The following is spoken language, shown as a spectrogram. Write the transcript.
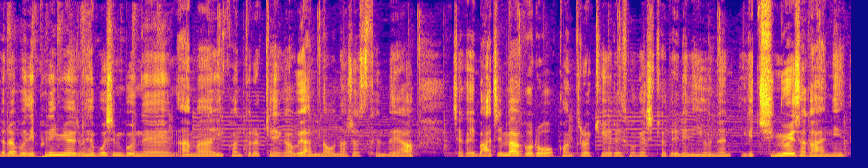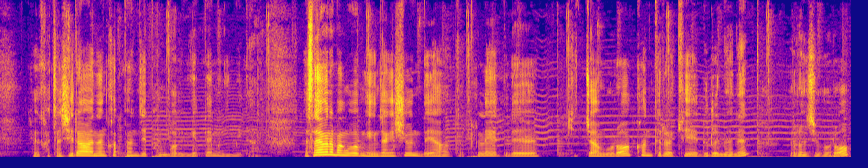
여러분이 프리미어 좀 해보신 분은 아마 이 컨트롤 K가 왜 안 나오나 하셨을 텐데요. 제가 이 마지막으로 컨트롤 K를 소개시켜 드리는 이유는 이게 중요해서가 아닌 제가 가장 싫어하는 컷 편집 방법이기 때문입니다. 자, 사용하는 방법은 굉장히 쉬운데요. 플레이드를 기점으로 컨트롤 K 누르면은 이런 식으로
